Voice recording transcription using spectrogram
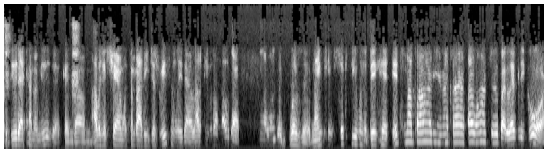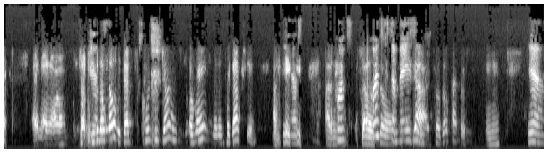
to do that kind of music. And um, I was just sharing with somebody just recently that a lot of people don't know that. You know, when was it, 1960, when the big hit "It's My Party and I Cry If I Want to" by Lesley Gore, and, and um, so people Yes. don't know that that's Quincy Jones' arrangement and production. I mean, Yes. I mean, so Quincy's so, amazing. Yeah, so those type of, hmm Yeah.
